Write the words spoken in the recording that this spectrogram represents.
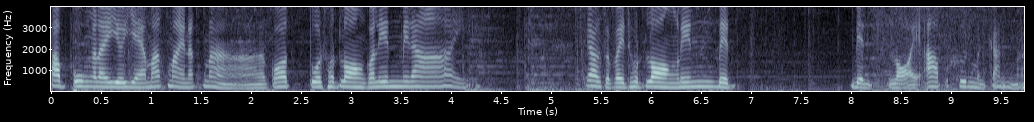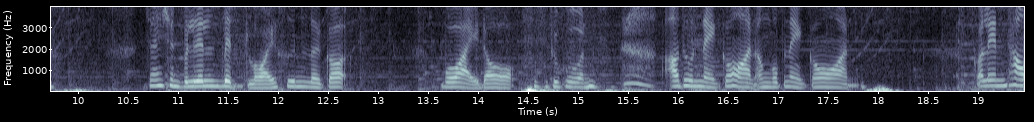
ปรับปรุงอะไรเยอะแยะมากมายนักหนา แล้วก็ตัวทดลองก็เล่นไม่ได้ อยากจะไปทดลองเล่นเบ็ดเบ็ดร้อยอัพขึ้นเหมือนกันนะ จะให้ฉันไปเล่นเบ็ดร้อยขึ้นเลยก็บ่ไหวดอก ทุกคน เอาทุนไหนก่อน เอางบไหนก่อน ก็เล่นเท่า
